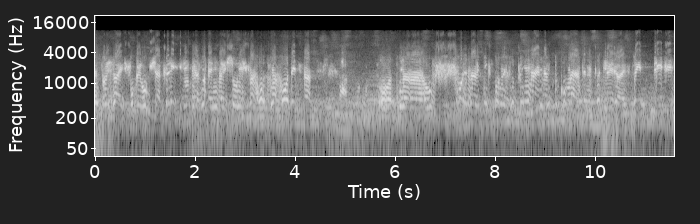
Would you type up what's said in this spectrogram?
Е, Проїжджають фури взагалі ми не знаємо навіть, що в них знаходиться. От на фурі навіть ніхто не зупиняє, навіть документи не перевіряє. Стоїть двічі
